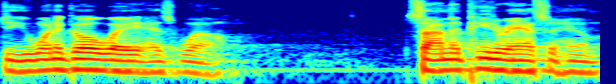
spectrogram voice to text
Do you want to go away as well? Simon Peter answered him,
